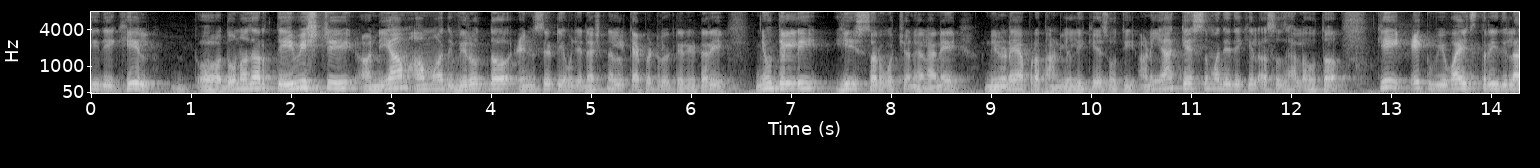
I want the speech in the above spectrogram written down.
ती देखील दोन हजार तेवीसची नियाम अहमद विरुद्ध एन सी टी म्हणजे national capital territory new Delhi ही सर्वोच्च न्यायालयाने निर्णयाप्रत आणलेली केस होती. आणि या केसमध्ये देखील असं झालं होतं की एक विवाहित स्त्री दिला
